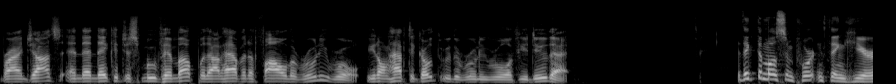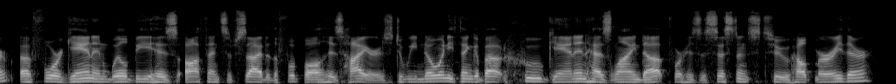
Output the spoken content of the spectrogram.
Brian Johnson, and then they could just move him up without having to follow the Rooney Rule. You don't have to go through the Rooney Rule if you do that. I think the most important thing here uh, for Gannon will be his offensive side of the football, his hires. Do we know anything about who Gannon has lined up for his assistants to help Murray there?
